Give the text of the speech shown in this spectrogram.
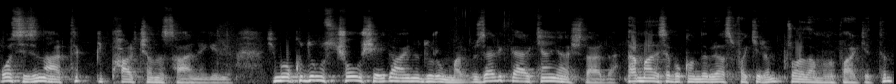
o sizin artık bir parçanız haline geliyor. Şimdi okuduğumuz çoğu şeyde aynı durum var. Özellikle erken yaşlarda. Ben maalesef o konuda biraz fakirim. Sonradan bunu fark ettim.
